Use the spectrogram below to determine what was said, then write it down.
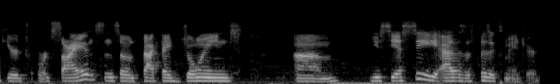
geared towards science. And so, in fact, I joined um, UCSC as a physics major.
